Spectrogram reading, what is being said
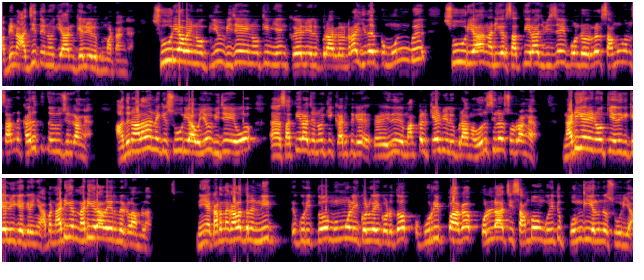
அப்படின்னு அஜித்தை நோக்கி யாரும் கேள்வி எழுப்ப மாட்டாங்க. சூர்யாவை நோக்கியும் விஜயை நோக்கியும் ஏன் கேள்வி எழுப்புகிறார்கள் என்றால் இதற்கு முன்பு சூர்யா நடிகர் சத்யராஜ் விஜய் போன்றவர்கள் சமூகம் சார்ந்து கருத்து தெரிவிச்சிருக்காங்க. அதனாலதான் இன்னைக்கு சூர்யாவையோ விஜயவோ சத்யராஜை நோக்கி கருத்து கே- இது மக்கள் கேள்வி எழுப்புறாங்க. ஒரு சிலர் சொல்றாங்க நடிகரை நோக்கி எதுக்கு கேள்வி கேட்கறீங்க அப்ப நடிகர் நடிகராகவே இருந்திருக்கலாம்ல. நீங்க கடந்த காலத்துல நீட் குறித்தோ மும்மொழி கொள்கை கொடுத்தோ குறிப்பாக பொள்ளாச்சி சம்பவம் குறித்து பொங்கி எழுந்த சூர்யா.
